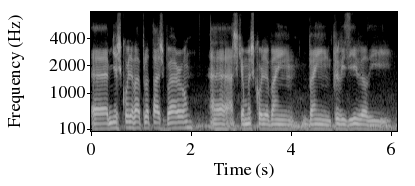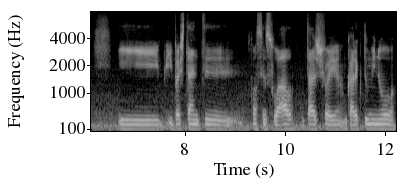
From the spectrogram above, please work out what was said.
A minha escolha vai para o Taj Barrow. Uh, acho que é uma escolha bem, bem previsível e, e, e, bastante consensual. O Taj foi um cara que dominou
